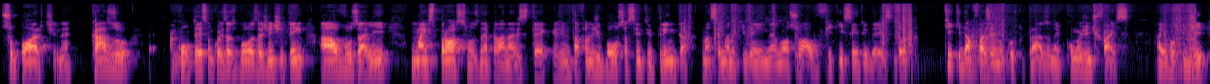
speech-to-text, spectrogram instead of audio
suporte, né? Caso aconteçam coisas boas, a gente tem alvos ali mais próximos, né, pela análise técnica. A gente não está falando de bolsa 130 na semana que vem, né? Nosso alvo fica em 110. Então, o que, que dá para fazer no curto prazo, né? Como a gente faz? Aí eu vou pedir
